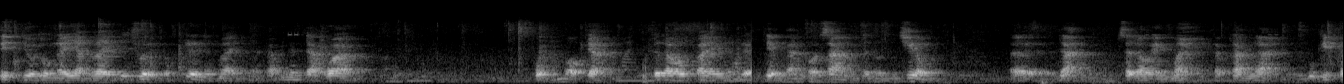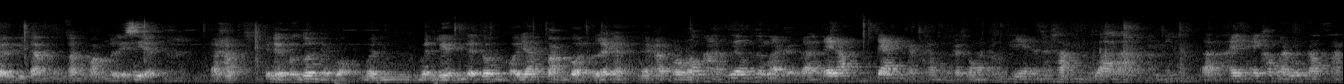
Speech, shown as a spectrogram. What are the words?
ติดอยู่ตรงไหนอย่างไรจะช่วยกับเคลื่อนอย่างไรนะครับ เนื่องจากว่า ผมออกจากสะเดาไปตั้งแต่เตรียมการก่อสร้างถนนเชื่อมด่านสะเดาแห่งใหม่ กับทางด่านบุกิจการวีตังของทางฝั่งมาเลเซียนะครับที่เดี๋ยวเบื้องต้นจะบอกเหมือนเหมือนเรียนตั้งแต่ต้นขออนุญาตฟังก่อนแล้วกันนะครับเพราะว่ามาเพื่อเพื่อมาได้รับแจ้งจากทางกระทรวงการท่องเที่ยวนะครับ ว่าให้ให้เข้ามาร่วมรับฟัง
